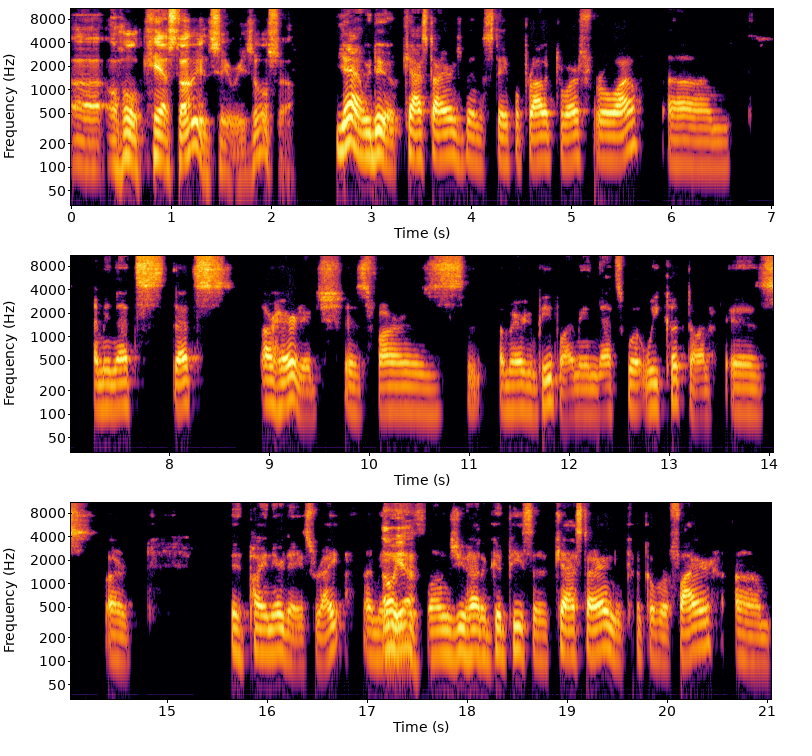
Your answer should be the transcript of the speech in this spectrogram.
uh, a whole cast iron series, also. Yeah, we do. Cast iron's been a staple product of ours for a while. Um, I mean, that's that's our heritage as far as American people. I mean, that's what we cooked on is our pioneer days, right? I mean, oh yeah. As long as you had a good piece of cast iron, you cook over a fire. Um,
